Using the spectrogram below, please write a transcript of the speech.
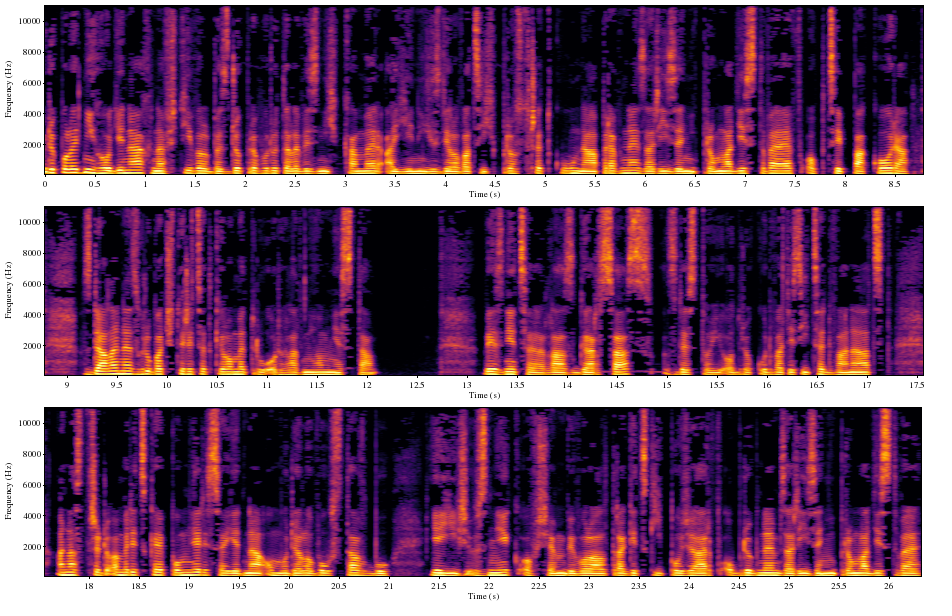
V dopoledních hodinách navštívil bez doprovodu televizních kamer a jiných sdělovacích prostředků nápravné zařízení pro mladistvé v obci Pakora, vzdálené zhruba 40 kilometrů od hlavního města. Věznice Las Garsas zde stojí od roku 2012 a na středoamerické poměry se jedná o modelovou stavbu, jejíž vznik ovšem vyvolal tragický požár v obdobném zařízení pro mladistvé,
